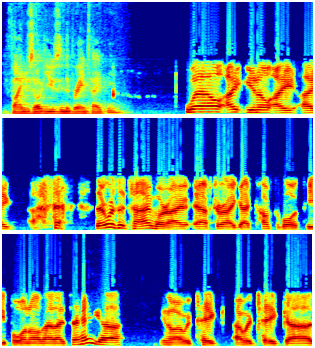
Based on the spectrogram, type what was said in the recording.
you find yourself using the brain typing? Well, I you know I I there was a time where I after I got comfortable with people and all that, I'd say, hey, uh, you know, I would take I would take uh,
